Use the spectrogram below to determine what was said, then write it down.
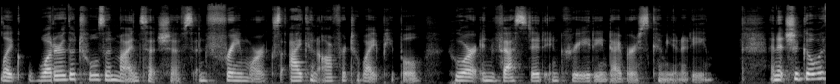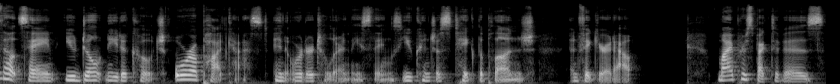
Like, what are the tools and mindset shifts and frameworks I can offer to white people who are invested in creating diverse community? And it should go without saying, you don't need a coach or a podcast in order to learn these things. You can just take the plunge and figure it out. My perspective is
